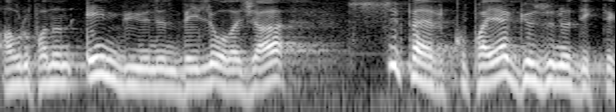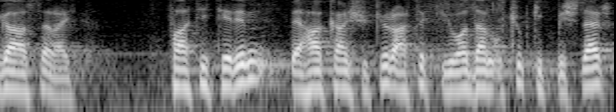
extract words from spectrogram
Avrupa'nın en büyüğünün belli olacağı süper kupaya gözünü dikti Galatasaray. Fatih Terim ve Hakan Şükür artık yuvadan uçup gitmişler.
